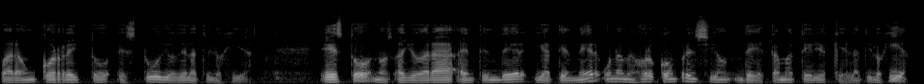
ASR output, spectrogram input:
para un correcto estudio de la teología. Esto nos ayudará a entender y a tener una mejor comprensión de esta materia que es la teología.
